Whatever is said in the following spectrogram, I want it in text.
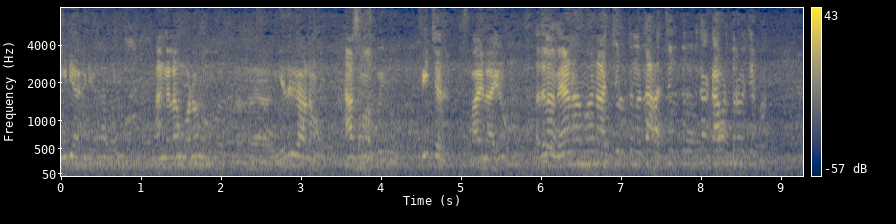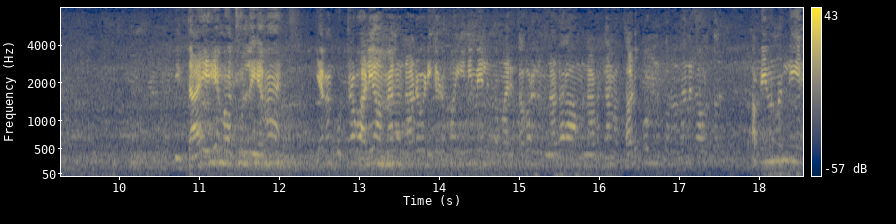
ஈடியா கிடையாது வரும் அங்கெல்லாம் உடம்பு எதிர்காலம் நாசமா போயிடும். ஃபியூச்சர் ஸ்பாயில் ஆயிரும். அதெல்லாம் வேணாமான்னு அச்சுறுத்தினதா? அச்சுறுத்துறதுக்காக காவல்துறை வச்சிருப்பான். நீ தைரியமா சொல்லு. எவன் எவன் குற்றவாளியோ அவன் மேல நடவடிக்கை எடுப்போம் இனிமேல் இந்த மாதிரி தவறுகள் நடராமல் நடக்காம தடுப்போம்னு சொல்றதானே காவல்துறை. அப்படி ஒன்றும் இல்லையே.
